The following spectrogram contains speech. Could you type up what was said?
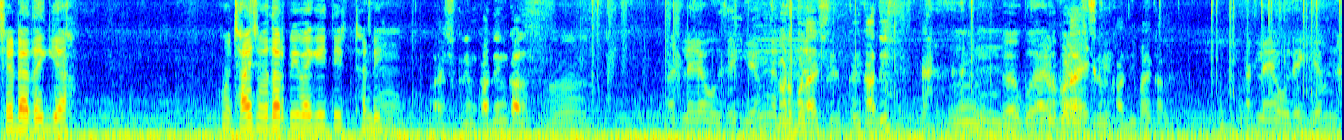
છેડા થઈ ગયા. હું છાશ વધારે પીવાઈ ગઈ હતી ઠંડી. આઈસ્ક્રીમ ખાધી ને કાલ? એટલે એવું થઈ ગયું એમ ને ગડબડ આઈસ્ક્રીમ. કઈ ખાધી? ગડબડ આઈસ્ક્રીમ. ખાધી ભાઈ કાલ. એટલે એવું થઈ ગયું એમ ને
